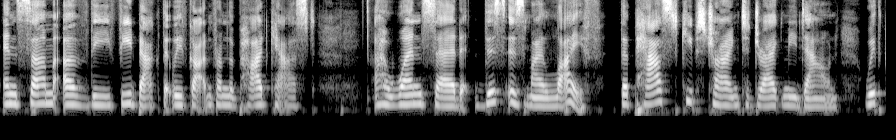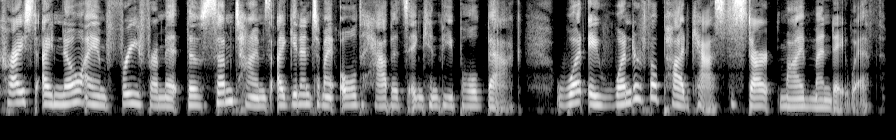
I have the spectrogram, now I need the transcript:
And some of the feedback that we've gotten from the podcast, uh, one said, This is my life. The past keeps trying to drag me down. With Christ, I know I am free from it, though sometimes I get into my old habits and can be pulled back. What a wonderful podcast to start my Monday with.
